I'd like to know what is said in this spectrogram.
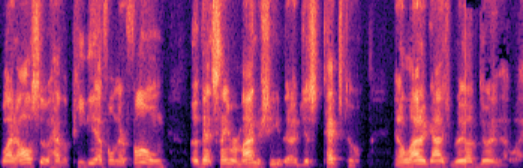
Well, I'd also have a PDF on their phone of that same reminder sheet that I just text to them. And a lot of guys really love doing it that way.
